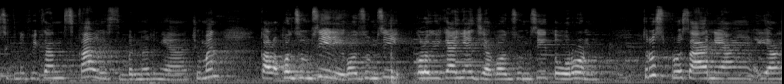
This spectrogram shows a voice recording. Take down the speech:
signifikan sekali sebenarnya. Cuman kalau konsumsi nih, konsumsi logikanya aja konsumsi turun. Terus perusahaan yang yang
